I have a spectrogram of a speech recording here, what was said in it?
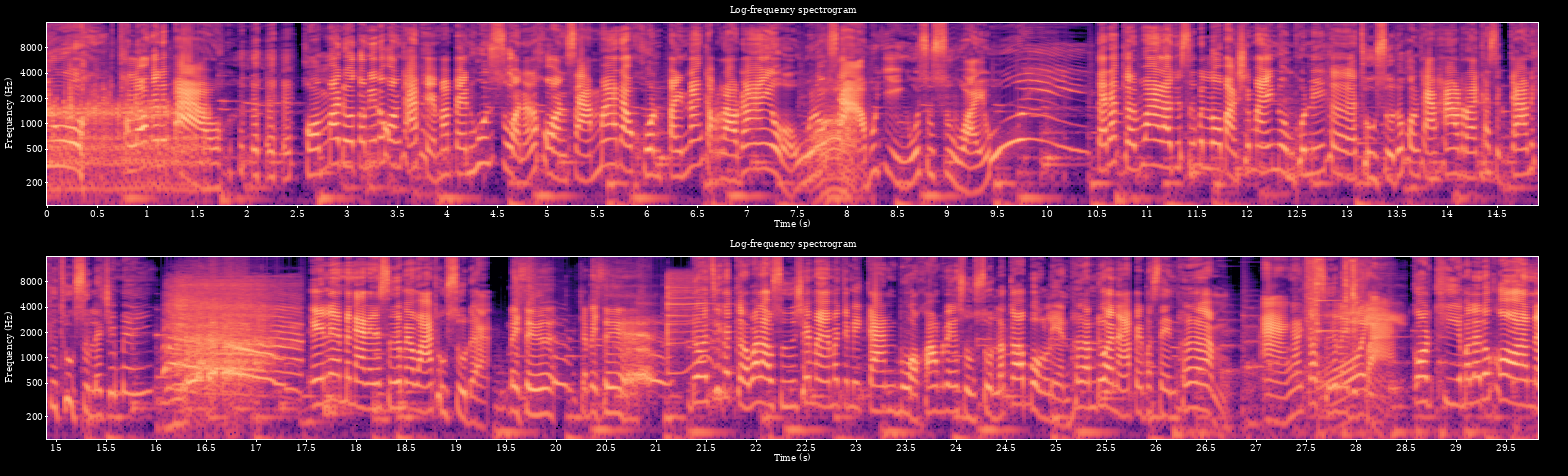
ดูทะเลาะกันหรือเปล่า ผมมาดูตรงนี้ทุกคนครับเห็นมันเป็นหุ้นส่วนนะทุกคนสามารถเอาคนไปนั่งกับเราได้โอ้โหน้องสาวผู้หญิงอู้สวยๆอุ้ย แต่ถ้าเกิดว่าเราจะซื้อเป็นโลบักใช่ไหมหนุ่มคนนี้คือถูกสุดทุกคนครับ599นี่คือถูกสุดเลยใช่ไหมเอเลี่ยนเป็นอะไรจะซื้อไหมวะถูกสุดอะไม่ซื้อจะไปซื้อ โดยที่ถ้าเกิดว่าเราซื้อใช่ไหมมันจะมีการบวกความเร็วสูงสุด แล้วก็บวกเหรียญเพิ่มด้วยนะเป็นเปอร์เซ็นต์เพิ่ม อ่างั้นก็ซื้อเลยดีกว่าโอ้ยกดขี่มาเลยทุกคนไหน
